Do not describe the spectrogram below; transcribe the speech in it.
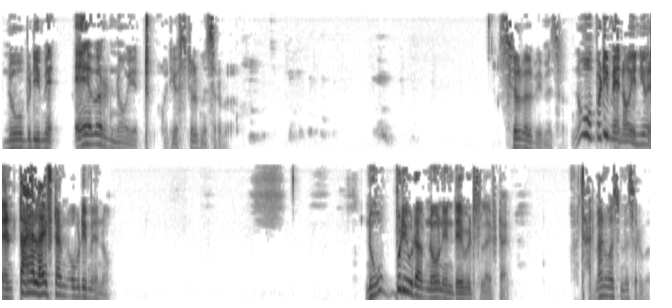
Nobody may ever know it, but you're still miserable. still will be miserable. Nobody may know in your entire lifetime, nobody may know. Nobody would have known in David's lifetime. That man was miserable.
